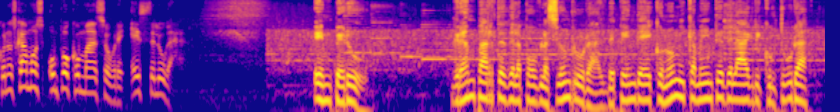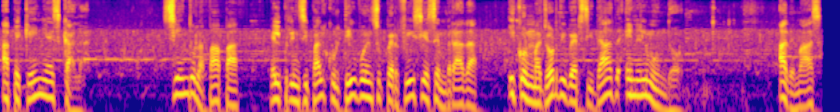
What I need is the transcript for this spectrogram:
Conozcamos un poco más sobre este lugar. En Perú, gran parte de la población rural depende económicamente de la agricultura a pequeña escala, siendo la papa el principal cultivo en superficie sembrada y con mayor diversidad en el mundo. Además,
